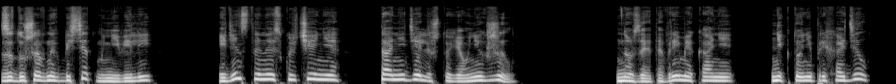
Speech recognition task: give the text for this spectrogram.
задушевных бесед мы не вели, Единственное исключение — та неделя, что я у них жил. Но за это время к Ане никто не приходил.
